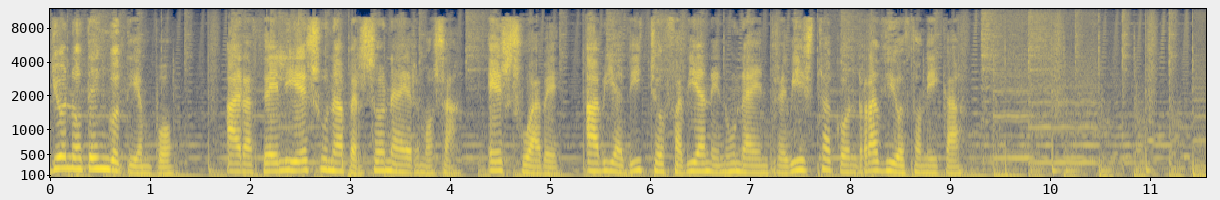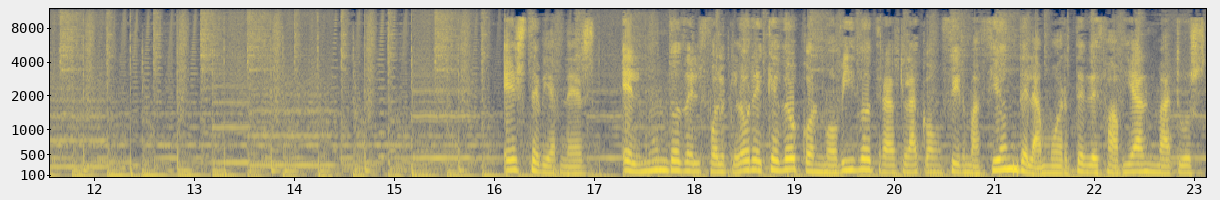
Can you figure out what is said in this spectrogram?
Yo no tengo tiempo. Araceli es una persona hermosa, es suave, había dicho Fabián en una entrevista con Radio Zónica. Este viernes, el mundo del folclore quedó conmovido tras la confirmación de la muerte de Fabián Matus,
